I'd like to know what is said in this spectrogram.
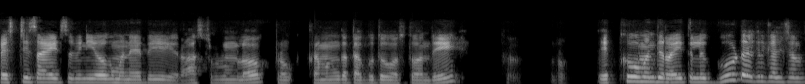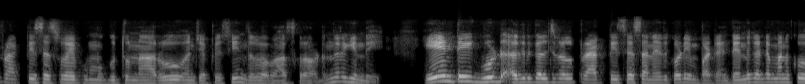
పెస్టిసైడ్స్ వినియోగం అనేది రాష్ట్రంలో క్రమంగా తగ్గుతూ వస్తోంది. ఎక్కువ మంది రైతులు గుడ్ అగ్రికల్చరల్ ప్రాక్టీసెస్ వైపు మొగ్గుతున్నారు అని చెప్పేసి ఇందులో రాసుకురావడం జరిగింది. ఏంటి గుడ్ అగ్రికల్చరల్ ప్రాక్టీసెస్ అనేది కూడా ఇంపార్టెంట్. ఎందుకంటే మనకు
